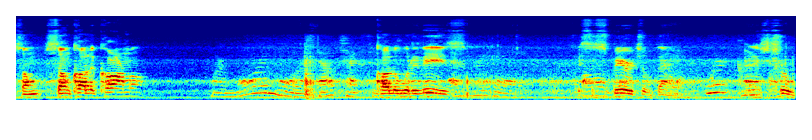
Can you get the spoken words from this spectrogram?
Some some call it karma. More and more South Texans Call it what it is. It's a spiritual thing, and it's true.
